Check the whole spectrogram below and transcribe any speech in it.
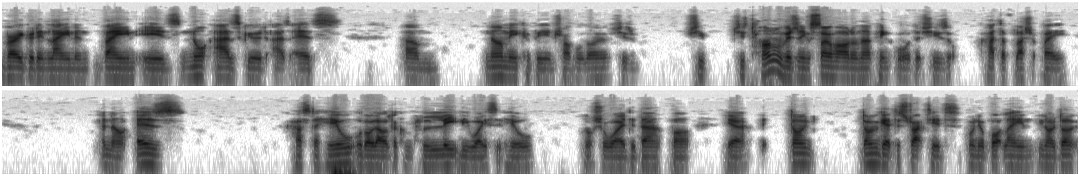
very good in lane and Vayne is not as good as Ez. Um, Nami could be in trouble though. She's she she's tunnel visioning so hard on that pink ward that she's had to flash away. And now Ez has to heal, although that was a completely wasted heal. Not sure why I did that, but yeah, don't don't get distracted on your bot lane. You know, don't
